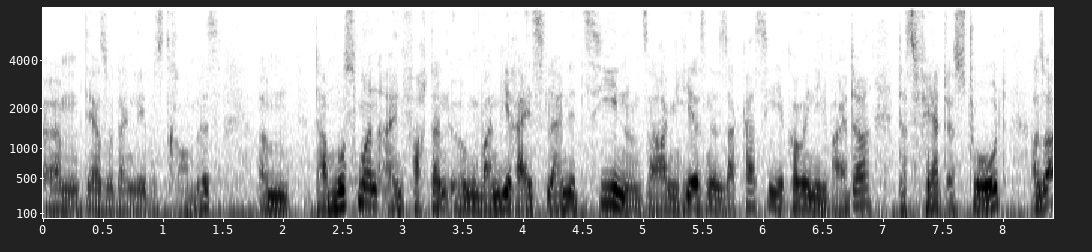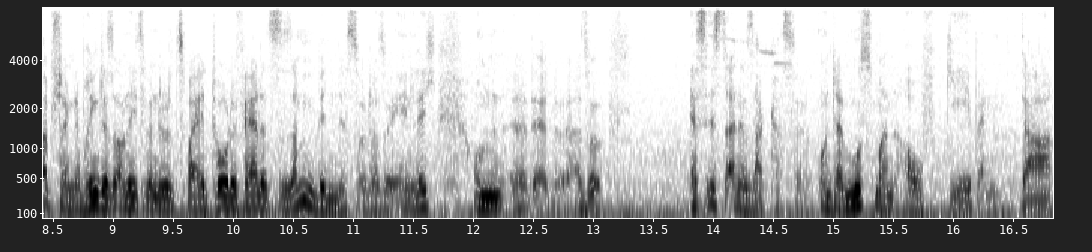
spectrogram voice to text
ähm, der so dein Lebenstraum ist. Ähm, da muss man einfach dann irgendwann die Reißleine ziehen und sagen, hier ist eine Sackgasse, hier komme ich nicht weiter, das Pferd ist tot, also absteigen. Da bringt es auch nichts, wenn du zwei tote Pferde zusammenbindest oder so ähnlich. Um, äh, also es ist eine Sackgasse und dann muss man aufgeben. Da,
